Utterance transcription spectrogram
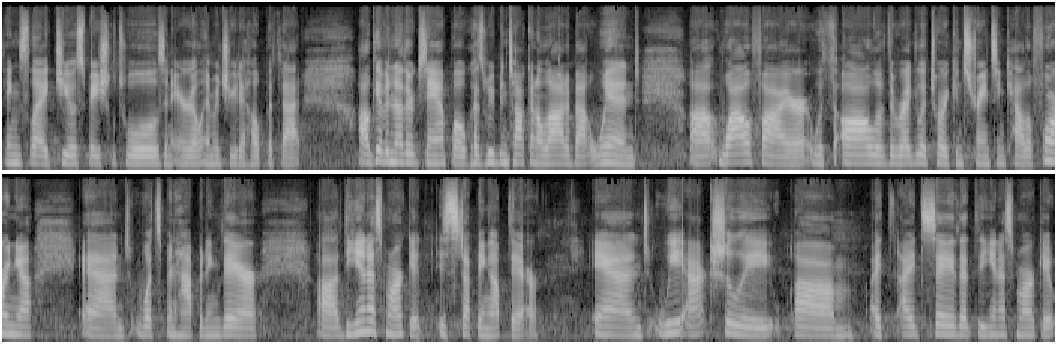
things like geospatial tools and aerial imagery to help with that. I'll give another example because we've been talking a lot about wind, uh, wildfire, with all of the regulatory constraints in California and what's been happening there. Uh, the E&S market is stepping up there. And we actually, um, I, I'd say that the E&S market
